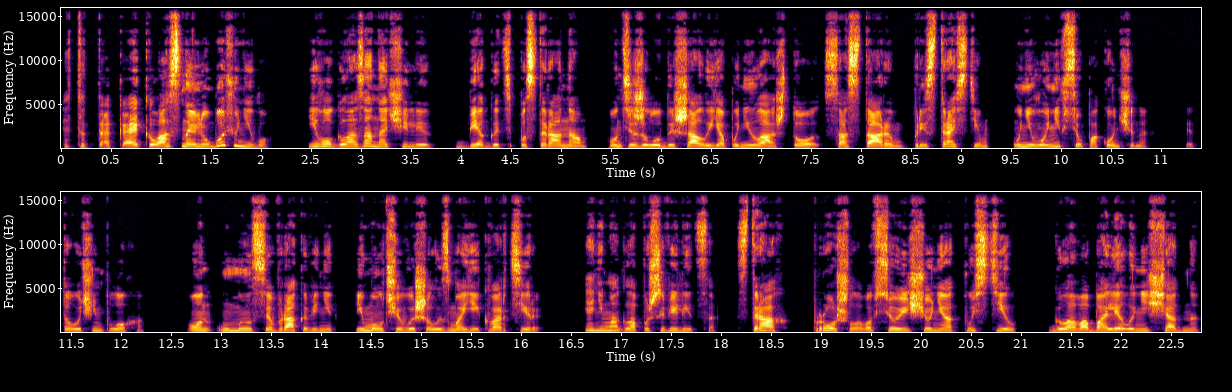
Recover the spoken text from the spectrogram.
Это такая классная любовь у него. Его глаза начали бегать по сторонам. Он тяжело дышал, и я поняла, что со старым пристрастием у него не все покончено. Это очень плохо. Он умылся в раковине и молча вышел из моей квартиры. Я не могла пошевелиться. Страх прошлого все еще не отпустил. Голова болела нещадно.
